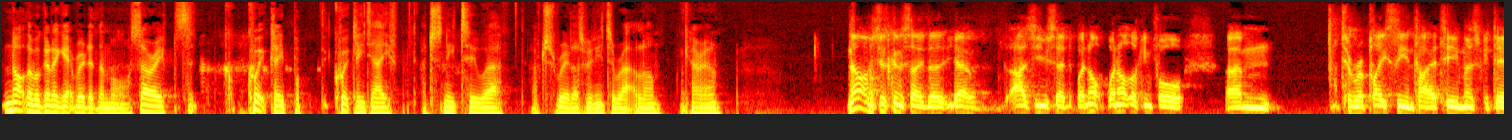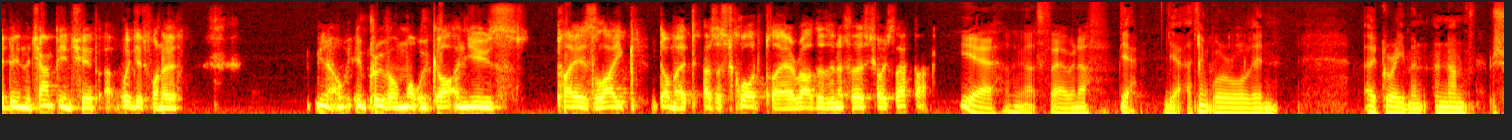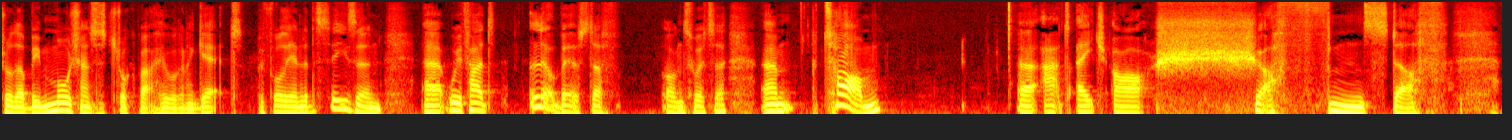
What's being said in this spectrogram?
Not that we're going to get rid of them all. Sorry, s- qu- quickly, p- quickly, Dave. I just need to. Uh, I've just realised we need to rattle on. Carry on. No, I was just going to say that. Yeah, as you said, we're not we're not looking for um, to replace the entire team as we did in the championship. We just want to, you know, improve on what we've got and use players like Dummett as a squad player rather than a first choice left back. Yeah, I think that's fair enough. Yeah, yeah. I think we're all in agreement, and I'm sure there'll be more chances to talk about who we're going to get before the end of the season. Uh, we've had a little bit of stuff on Twitter. Um, Tom uh, at HR Shuffn stuff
